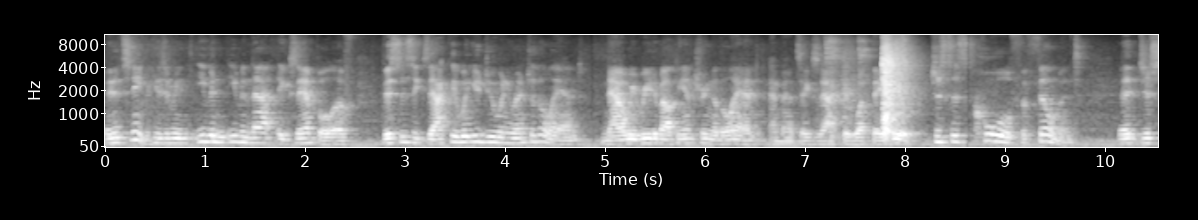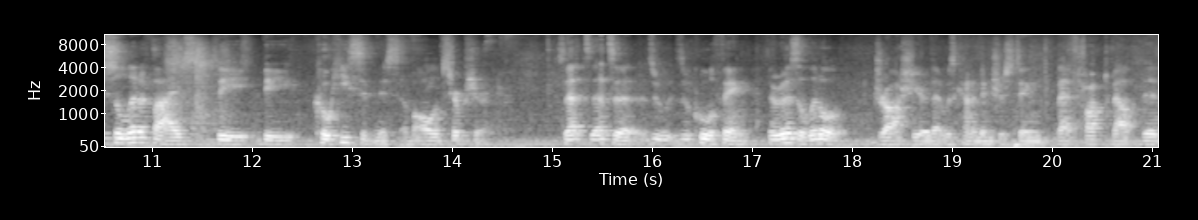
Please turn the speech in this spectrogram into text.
And it's neat because I mean, even even that example of this is exactly what you do when you enter the land. Now we read about the entering of the land, and that's exactly what they do. Just this cool fulfillment that just solidifies the the cohesiveness of all of Scripture. So that's that's a it's a, it's a cool thing. There was a little drosh here that was kind of interesting that talked about the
